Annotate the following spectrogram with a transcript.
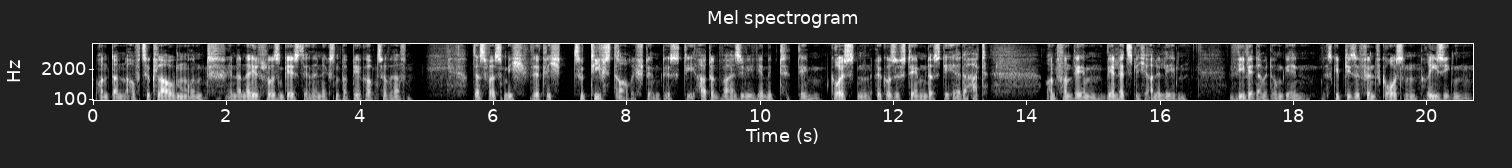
Und dann aufzuklauben und in einer hilflosen Geste in den nächsten Papierkorb zu werfen. Das, was mich wirklich zutiefst traurig stimmt, ist die Art und Weise, wie wir mit dem größten Ökosystem, das die Erde hat, und von dem wir letztlich alle leben, wie wir damit umgehen. Es gibt diese fünf großen, riesigen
